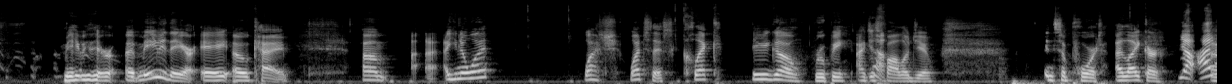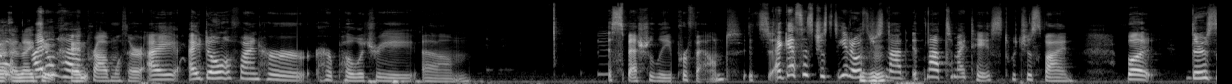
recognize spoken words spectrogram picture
maybe they're uh, maybe they are a okay. Um, I, you know what? Watch watch this. Click. There you go, Rupi. I just Yeah. followed you in support. I like her. Yeah, I Uh, don't. and I I, do, don't have and- a problem with her. I I don't find her her poetry um, especially profound. It's I guess it's just you know it's Mm-hmm. just not it's not to my taste, which is fine. But there's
